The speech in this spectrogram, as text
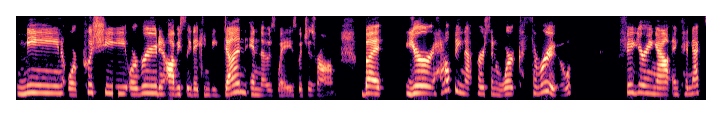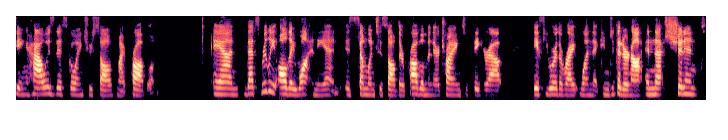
mean or pushy or rude. And obviously, they can be done in those ways, which is wrong. But you're helping that person work through figuring out and connecting how is this going to solve my problem? And that's really all they want in the end is someone to solve their problem and they're trying to figure out if you're the right one that can do that or not. And that shouldn't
